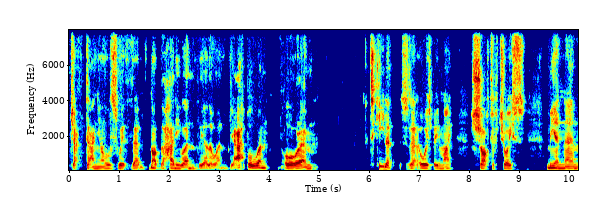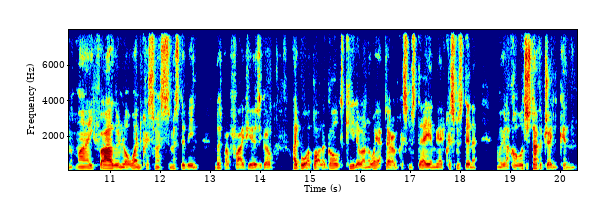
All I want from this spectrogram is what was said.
Jack Daniels with um, not the honey one, the other one, the apple one, or um, tequila. This has always been my shot of choice. Me and um, my father-in-law one Christmas must have been was about five years ago. I bought a bottle of gold tequila on the way up there on Christmas Day, and we had Christmas dinner. And we were like, "Oh, we'll just have a drink and,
